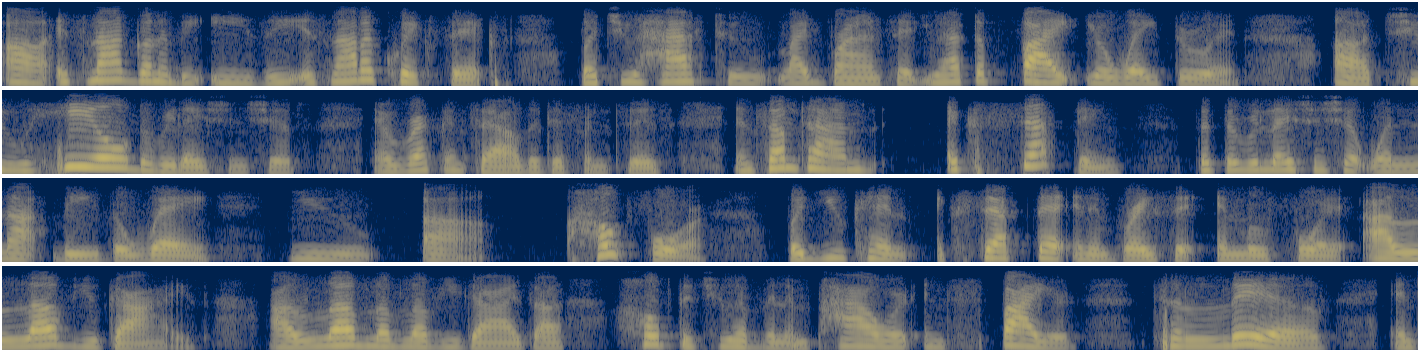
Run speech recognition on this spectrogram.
Uh, it's not going to be easy. It's not a quick fix, but you have to, like Brian said, you have to fight your way through it uh, to heal the relationships and reconcile the differences. And sometimes accepting that the relationship will not be the way you uh, hope for, but you can accept that and embrace it and move forward. I love you guys. I love, love, love you guys. I hope that you have been empowered, inspired to live and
